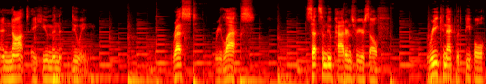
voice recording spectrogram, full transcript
and not a human doing. Rest, relax, set some new patterns for yourself, reconnect with people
